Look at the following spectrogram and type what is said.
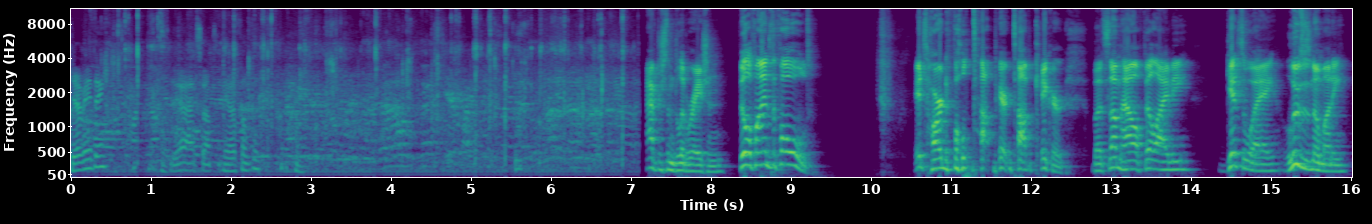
you have anything? Yeah, that's something. You have something? After some deliberation, Phil finds the fold. It's hard to fold top pair, top kicker, but somehow Phil Ivey gets away, loses no money,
